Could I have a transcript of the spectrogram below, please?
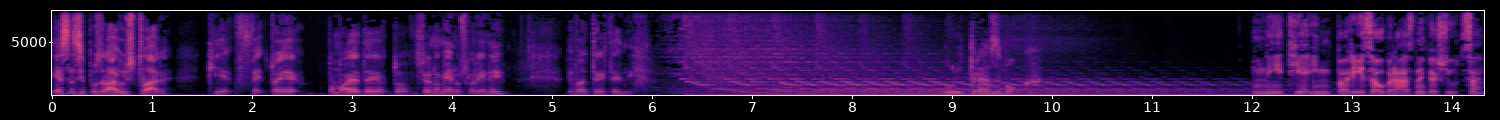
Jaz sem si pozdravil stvar, ki je, fe, to je po mojem, da je to fenomen v Sloveniji v treh tednih. Ultrazvok. Vnetje in pareza obraznega živca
